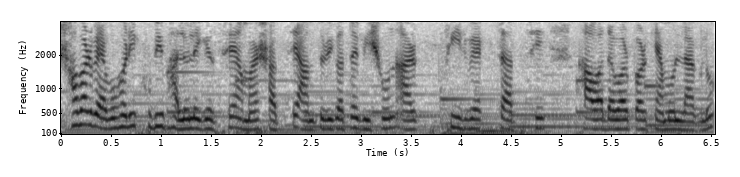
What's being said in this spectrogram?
সবার ব্যবহারই খুবই ভালো লেগেছে। আমার সবচেয়ে আন্তরিকতা ভীষণ, আর ফিডব্যাক চাচ্ছে খাওয়া দাওয়ার পর কেমন লাগল।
